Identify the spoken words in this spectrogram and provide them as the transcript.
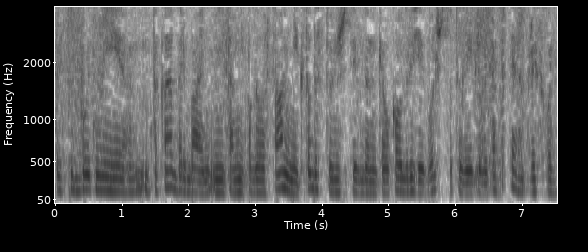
То есть тут будет не такая борьба, не, там, не по голосам, не кто достоин жить в домике, а у кого друзей больше, кто-то выигрывает. Так постоянно происходит.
